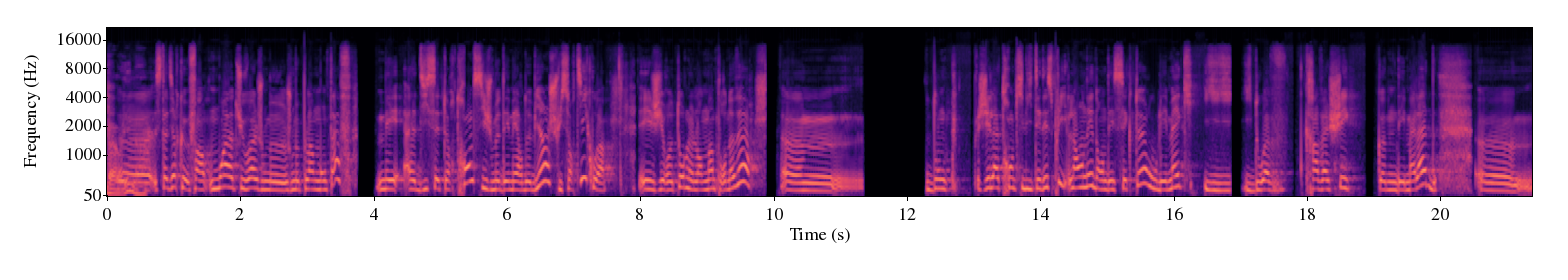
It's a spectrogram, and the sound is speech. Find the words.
Bah euh, c'est-à-dire que, enfin, moi, tu vois, je me, je me plains de mon taf. Mais à 17h30, si je me démerde bien, je suis sortie, quoi. Et j'y retourne le lendemain pour 9h. donc, j'ai la tranquillité d'esprit. Là, on est dans des secteurs où les mecs, ils, ils doivent cravacher comme des malades. Euh,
